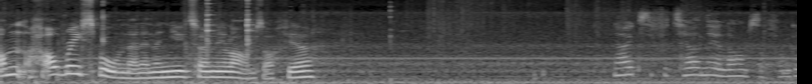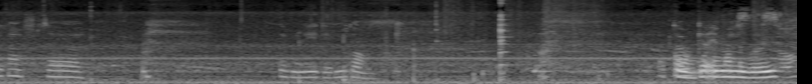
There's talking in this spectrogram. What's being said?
I'm, I'll respawn then, and then you turn the alarms off. Yeah. No, because if I turn the alarms off, I'm gonna have to. Then we need him gone. Go on, get him on the roof. up.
